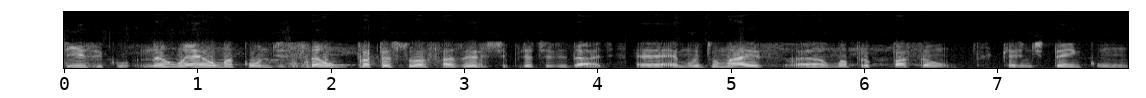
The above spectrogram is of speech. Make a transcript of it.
físico não é uma condição para a pessoa fazer esse tipo de atividade. É, é muito mais uh, uma preocupação que a gente tem com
